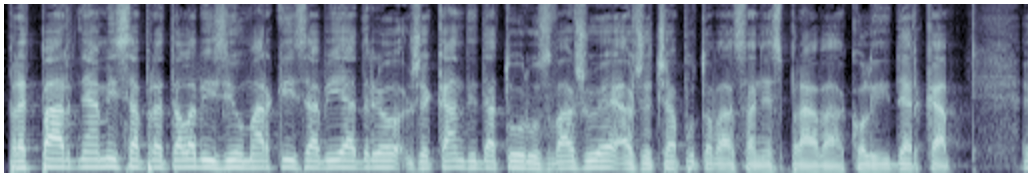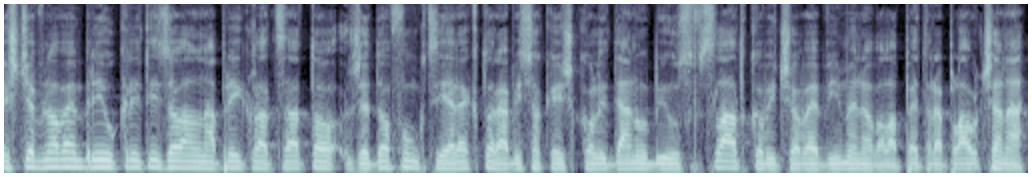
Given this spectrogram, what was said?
Pred pár dňami sa pre televíziu Markíza vyjadril, že kandidatúru zvažuje a že Čaputová sa nespráva ako líderka. Ešte v novembri ju kritizoval napríklad za to, že do funkcie rektora Vysokej školy Danubius v Sládkovičove vymenovala Petra Plavčana,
